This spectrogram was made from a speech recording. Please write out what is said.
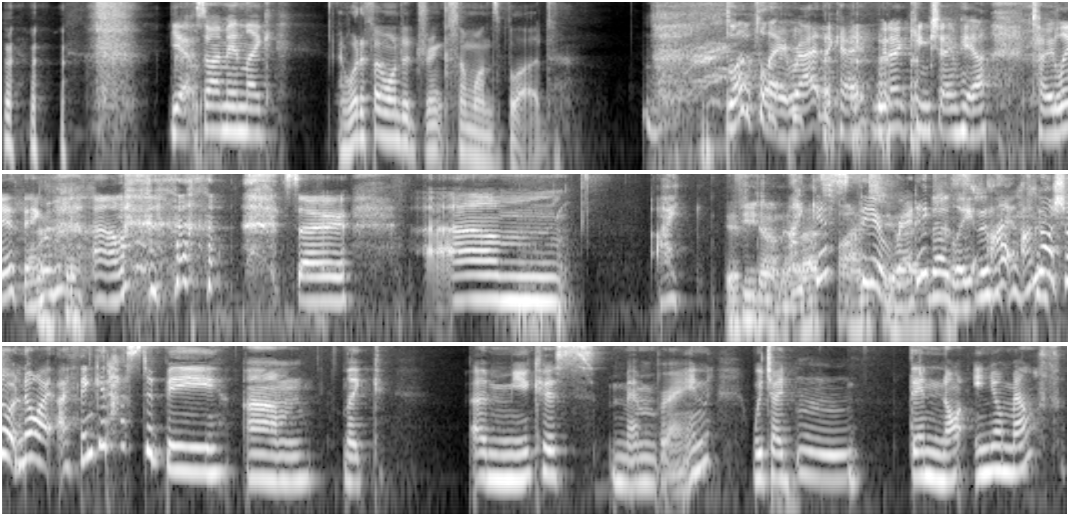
yeah. So I mean, like And what if I want to drink someone's blood? blood play, right? Okay, we don't kink shame here. Totally a thing. Um, so, um, I If you don't know, I that's guess fine, theoretically, That's- I, I'm not sure. No, I, I think it has to be um, like a mucus membrane, which I they're not in your mouth,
